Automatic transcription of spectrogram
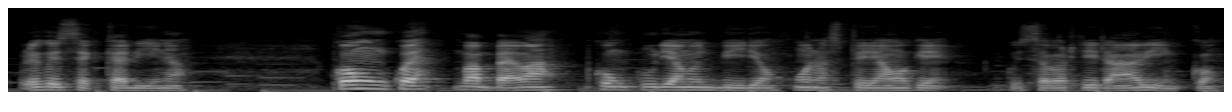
pure questa è carina. Comunque, vabbè, va, concludiamo il video. Ora speriamo che questa partita la vinco.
